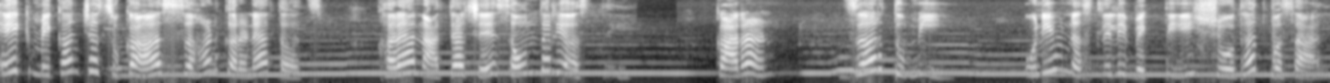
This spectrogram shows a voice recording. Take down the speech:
एकमेकांच्या चुका सहन करण्यातच खऱ्या नात्याचे सौंदर्य असते. कारण जर तुम्ही उणीव नसलेली व्यक्ती शोधत बसाल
